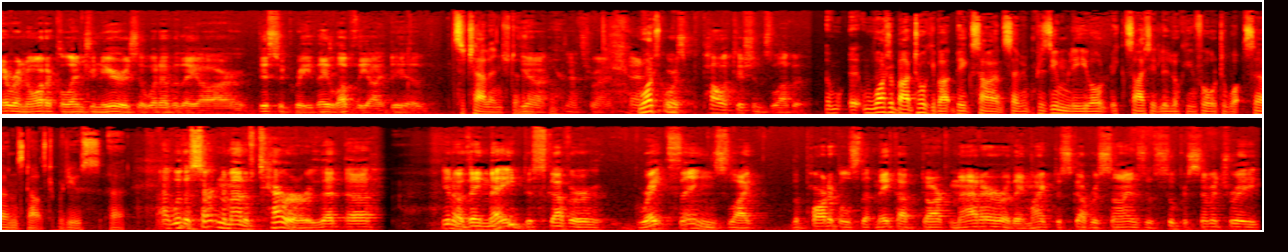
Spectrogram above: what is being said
aeronautical engineers, or whatever they are, disagree. They love the idea of. It's a challenge, doesn't it? Yeah, that's right. And What- of course, politicians love it. Uh, What about talking about big science? I mean, presumably you're excitedly looking forward to what CERN starts to produce. Uh, uh, with a certain amount of terror that uh, you know they may discover great things like the particles that make up dark matter, or they might discover signs of supersymmetry.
